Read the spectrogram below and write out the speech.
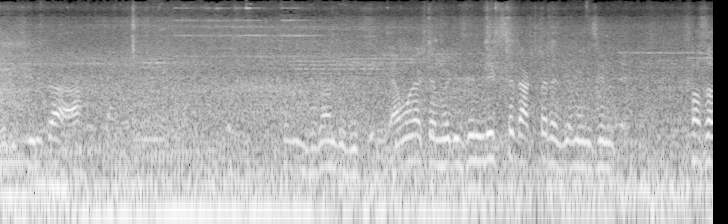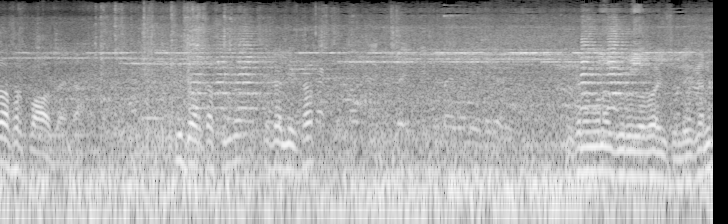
মেডিসিনটা খুবই ভোগান্তি দিচ্ছে। এমন একটা মেডিসিন লিখছে ডাক্তারে যে মেডিসিন সচরাচর পাওয়া যায় না। কী দরকার ছিল? এটা লেখার এখানে মনে হয় গরু বাবা হয়েছিল এখানে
